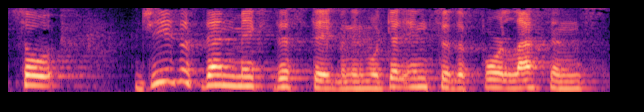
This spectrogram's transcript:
So Jesus then makes this statement, and we'll get into the four lessons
